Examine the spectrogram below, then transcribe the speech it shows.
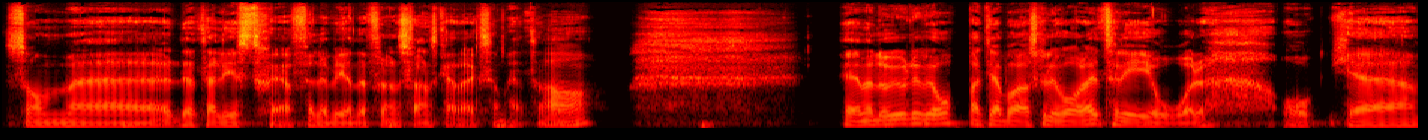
som eh, detaljistchef eller vd för den svenska verksamheten. Ja. Eh, men då gjorde vi upp att jag bara skulle vara i tre år och, eh,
